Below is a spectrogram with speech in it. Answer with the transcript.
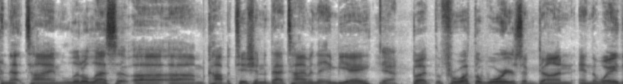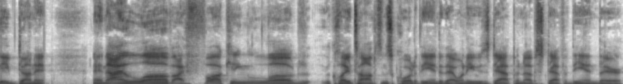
in that time, little less uh, um, competition at that time in the NBA. Yeah. But for what the Warriors have done and the way they've done it, and I love, I fucking loved Klay Thompson's quote at the end of that when he was dapping up Steph at the end there.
